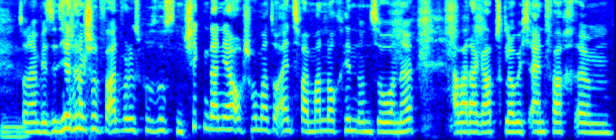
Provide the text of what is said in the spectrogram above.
mhm. sondern wir sind ja dann schon verantwortungsbewusst und schicken dann ja auch schon mal so ein, zwei Mann noch hin und so, ne? Aber da gab es, glaube ich, einfach ähm,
